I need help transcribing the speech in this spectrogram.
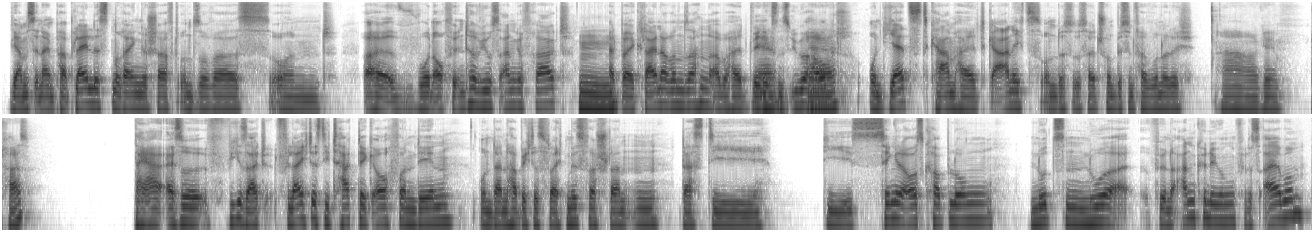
wir haben es in ein paar Playlisten reingeschafft und sowas und äh, wurden auch für Interviews angefragt. Hm. Halt bei kleineren Sachen, aber halt wenigstens Ja, überhaupt. Und jetzt kam halt gar nichts und das ist halt schon ein bisschen verwunderlich. Ah, okay. Krass. Naja, also wie gesagt, vielleicht ist die Taktik auch von denen und dann habe ich das vielleicht missverstanden, dass die die Single-Auskopplung nutzen nur für eine Ankündigung für das Album,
